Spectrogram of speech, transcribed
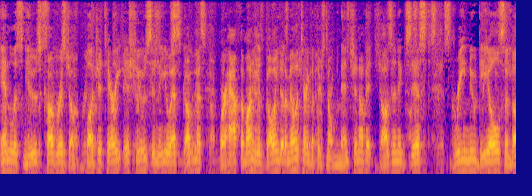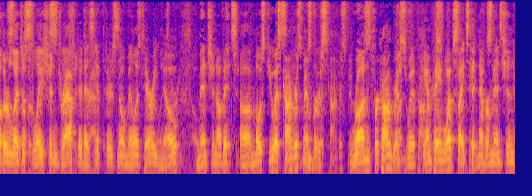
endless news coverage of budgetary issues in the U.S. government where half the money is going to the military, but there's no mention of it, doesn't exist Green New Deals and other legislation drafted as if there's no military, no mention of it. Uh, most U.S. Congress members run for Congress with campaign websites that never mention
